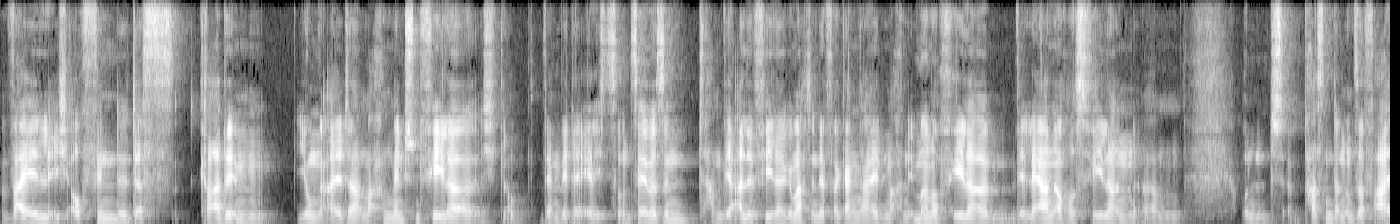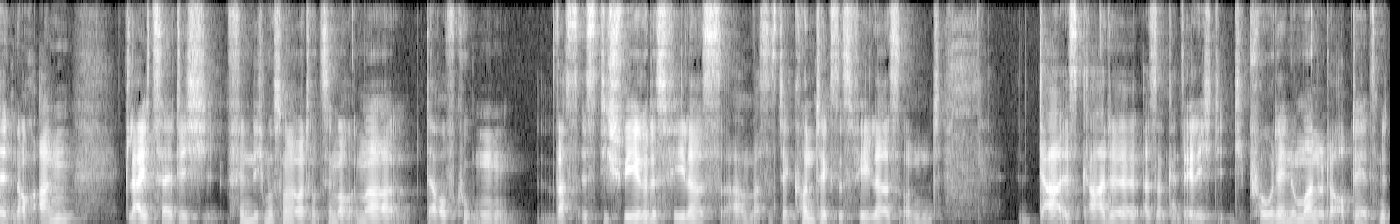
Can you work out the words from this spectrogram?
weil ich auch finde, dass gerade im jungen Alter machen Menschen Fehler. Ich glaube, wenn wir da ehrlich zu uns selber sind, haben wir alle Fehler gemacht in der Vergangenheit, machen immer noch Fehler. Wir lernen auch aus Fehlern ähm, und passen dann unser Verhalten auch an. Gleichzeitig finde ich, muss man aber trotzdem auch immer darauf gucken, was ist die Schwere des Fehlers, ähm, was ist der Kontext des Fehlers und da ist gerade, also ganz ehrlich, die, die Pro-Day-Nummern oder ob der jetzt mit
